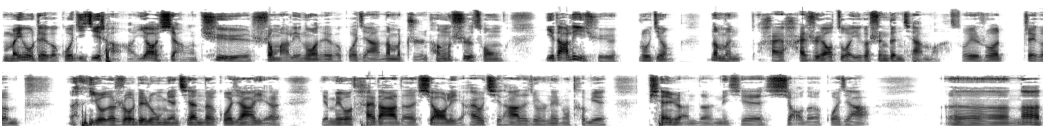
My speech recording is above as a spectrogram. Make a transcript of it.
没有这个国际机场，要想去圣马力诺这个国家，那么只能是从意大利去入境，那么还还是要做一个申根签嘛。所以说，这个 有的时候这种免签的国家也也没有太大的效力。还有其他的就是那种特别偏远的那些小的国家，呃，那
